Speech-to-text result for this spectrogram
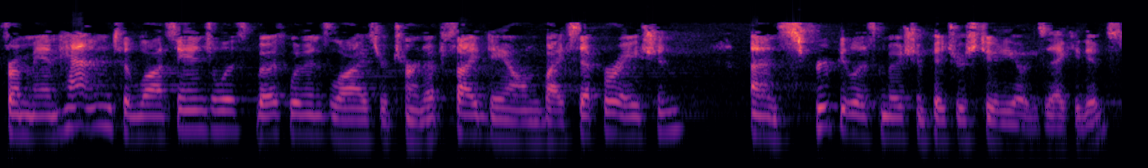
From Manhattan to Los Angeles, both women's lives are turned upside down by separation, unscrupulous motion picture studio executives,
